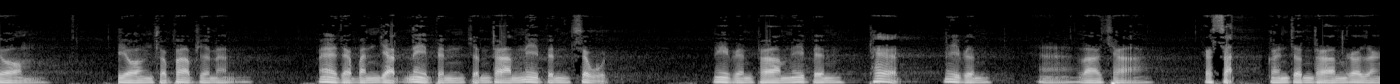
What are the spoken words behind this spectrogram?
ยอมยอมสภาพเช่นนั้น แม้แต่บัญญัตินี่เป็นจนทานนี่เป็นสูตร นี่เป็นพราหมณ์นี่เป็นแพทย์ นี่เป็นราชากษัตริย์คนจนทานก็ยัง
